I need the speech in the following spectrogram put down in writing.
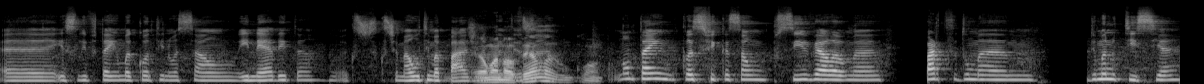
Uh, esse livro tem uma continuação inédita, que se, que se chama A Última Página. É uma novela ou um conto? Não tem classificação possível, é uma parte de uma, de uma notícia.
